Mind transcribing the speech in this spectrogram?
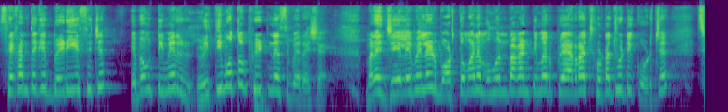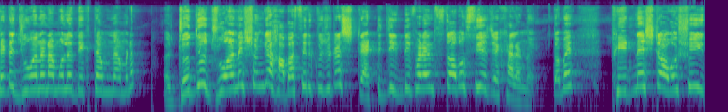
সেখান থেকে বেরিয়ে এসেছে এবং টিমের রীতিমতো ফিটনেস বেড়েছে। মানে যে লেভেলের বর্তমানে মোহনবাগান টিমের প্লেয়াররা ছোটাছুটি করছে, সেটা জুয়ানের আমলে দেখতাম না আমরা। যদিও জুয়ানের সঙ্গে হাবাসের কিছুটা স্ট্র্যাটেজিক ডিফারেন্স তো অবশ্যই আছে খেলা নয় তবে ফিটনেসটা অবশ্যই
